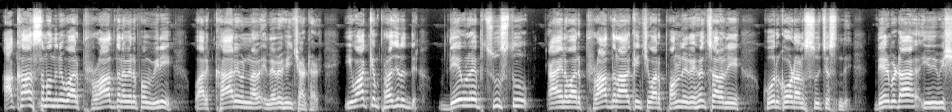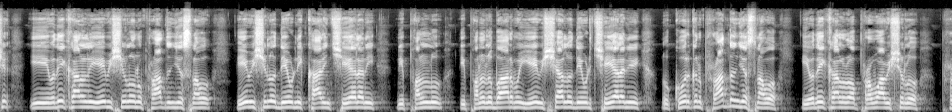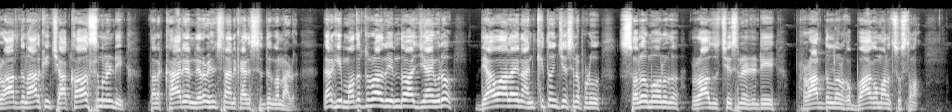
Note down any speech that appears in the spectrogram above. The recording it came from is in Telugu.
ఆకాశమందుని వారి ప్రార్థన వినపం విని వారి కార్యం నిర్వహించి అంటాడు ఈ వాక్యం ప్రజలు దేవుని వైపు చూస్తూ ఆయన వారి ప్రార్థన ఆలకించి వారి పనులు నిర్వహించాలని కోరుకోవడానికి సూచిస్తుంది. దేని బిడ్డ ఈ విషయం ఈ ఉదయకాలంలో ఏ విషయంలో నువ్వు ప్రార్థన చేస్తున్నావో ఏ విషయంలో దేవుడు నీ కార్యం చేయాలని నీ పనులు నీ పనుల భారము ఏ విషయాల్లో దేవుడు చేయాలని నువ్వు కోరికను ప్రార్థన చేస్తున్నావో ఈ ఉదయకాలంలో ప్రభు ఆ విషయంలో ప్రార్థన ఆలకించి ఆకాశం నుండి తన కార్యాన్ని నిర్వహించడానికి ఆయన సిద్ధంగా ఉన్నాడు. కనుక ఈ మొదటి రాజు ఎనిమిదో అధ్యాయంలో దేవాలయాన్ని అంకితం చేసినప్పుడు సొలోమోను రాజు చేసినటువంటి ప్రార్థనలో ఒక భాగం మనం చూస్తున్నాం.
